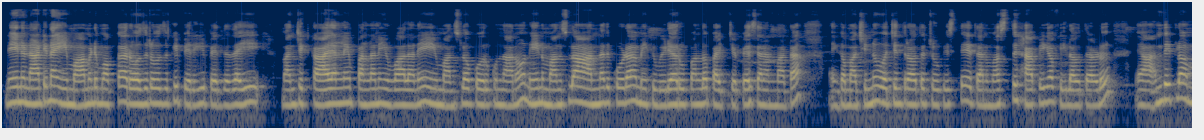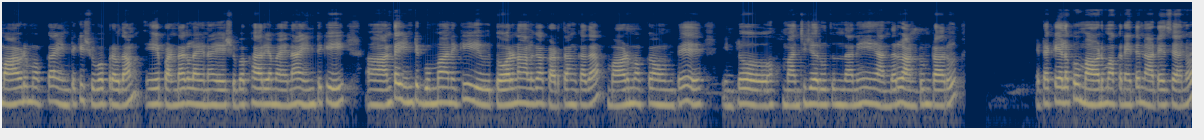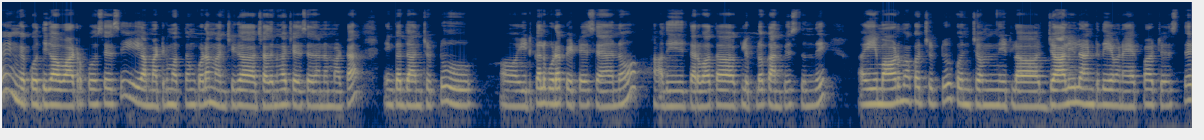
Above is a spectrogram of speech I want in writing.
నేను నాటిన ఈ మామిడి మొక్క రోజు రోజుకి పెరిగి పెద్దదయ్యి మంచి కాయల్ని పండ్లని ఇవ్వాలని మనసులో కోరుకున్నాను. నేను మనసులో అన్నది కూడా మీకు వీడియో రూపంలో పైకి చెప్పేశాను అనమాట ఇంకా మా చిన్ను వచ్చిన తర్వాత చూపిస్తే తను మస్తు హ్యాపీగా ఫీల్ అవుతాడు. అందిట్లో మామిడి మొక్క ఇంటికి శుభప్రదం. ఏ పండగలైనా ఏ శుభకార్యమైనా ఇంటికి అంటే ఇంటి గుమ్మానికి తోరణాలుగా కడతాం కదా. మామిడి మొక్క ఉంటే ఇంట్లో మంచి జరుగుతుందని అందరూ అంటుంటారు. ఎటకేలకు మామిడి మొక్కనైతే నాటేశాను. ఇంకా కొద్దిగా వాటర్ పోసేసి ఆ మట్టిని మొత్తం కూడా మంచిగా చదునుగా చేసేదానమాట ఇంకా దాని చుట్టూ ఇటుకలు కూడా పెట్టేశాను. అది తర్వాత క్లిప్లో కనిపిస్తుంది. ఈ మామిడి మొక్క చుట్టూ కొంచెం ఇట్లా జాలి లాంటిది ఏమైనా ఏర్పాటు చేస్తే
